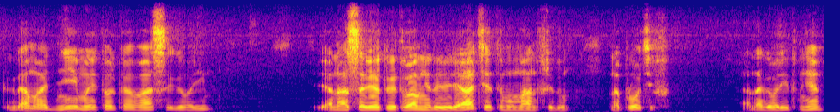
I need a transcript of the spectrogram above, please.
Когда мы одни, мы только о вас и говорим. И она советует вам не доверять этому Манфреду. Напротив, она говорит мне,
